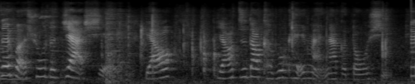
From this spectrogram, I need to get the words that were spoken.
这本书的价钱，也要。也要知道可不可以买那个东西。嗯，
